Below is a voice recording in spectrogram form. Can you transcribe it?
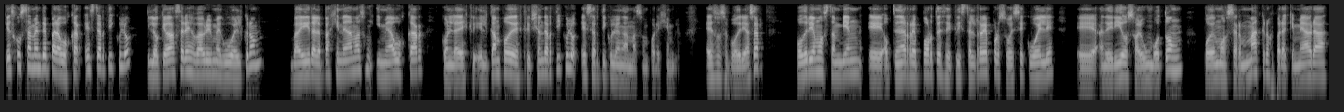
que es justamente para buscar este artículo y lo que va a hacer es va a abrirme Google Chrome va a ir a la página de Amazon y me va a buscar con el campo de descripción de artículo, ese artículo en Amazon, por ejemplo. Eso se podría hacer. Podríamos también eh, obtener reportes de Crystal Reports o SQL eh, adheridos a algún botón. Podemos hacer macros para que me abra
